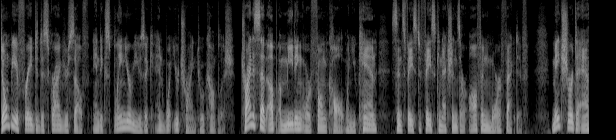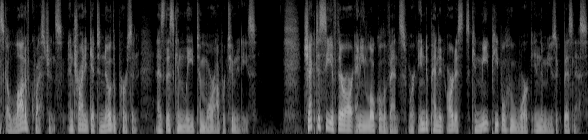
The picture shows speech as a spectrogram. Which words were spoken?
Don't be afraid to describe yourself and explain your music and what you're trying to accomplish. Try to set up a meeting or phone call when you can, since face to face connections are often more effective. Make sure to ask a lot of questions and try to get to know the person, as this can lead to more opportunities. Check to see if there are any local events where independent artists can meet people who work in the music business.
